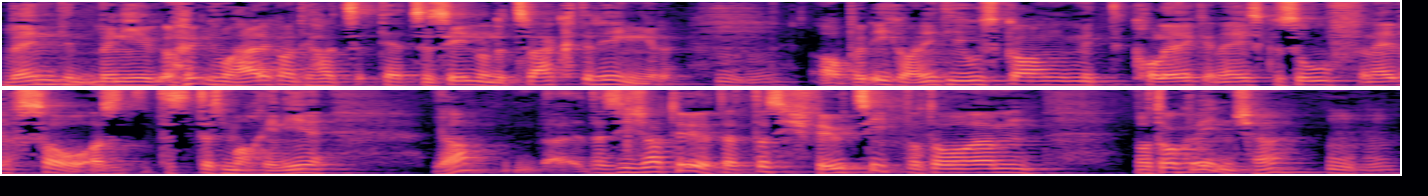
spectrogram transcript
wenn, wenn ich irgendwo hergehe, die hat, die hat einen Sinn und einen Zweck dahinter. Mhm. Aber ich gehe nicht in den Ausgang mit Kollegen eins saufen, einfach so. Also das, das mache ich nie. ja, das ist natürlich, das ist viel Zeit, die du, ähm, die du gewinnst. Mhm.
